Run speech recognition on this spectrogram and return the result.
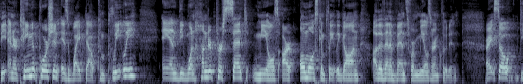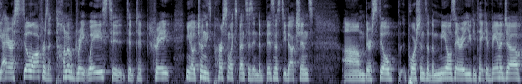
The entertainment portion is wiped out completely, and the one hundred percent meals are almost completely gone, other than events where meals are included. All right, so the IRS still offers a ton of great ways to to, to create, you know, turn these personal expenses into business deductions. Um, there's still portions of the meals area you can take advantage of.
